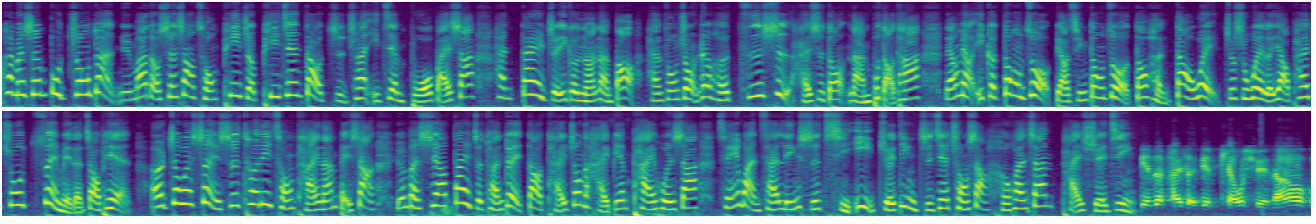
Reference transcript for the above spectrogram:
快门声不中断，女 model 身上从披着披肩到只穿一件薄白纱，还带着一个暖暖包，寒风中任何姿势还是都难不倒她。两秒一个动作，表情动作都很到位，就是为了要拍出最美的照片。而这位摄影师特地从台南北上，原本是要带着团队到台中的海边拍婚纱，前一晚才临时起意，决定直接冲上合欢山拍雪景。边在拍摄边飘雪，然后，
